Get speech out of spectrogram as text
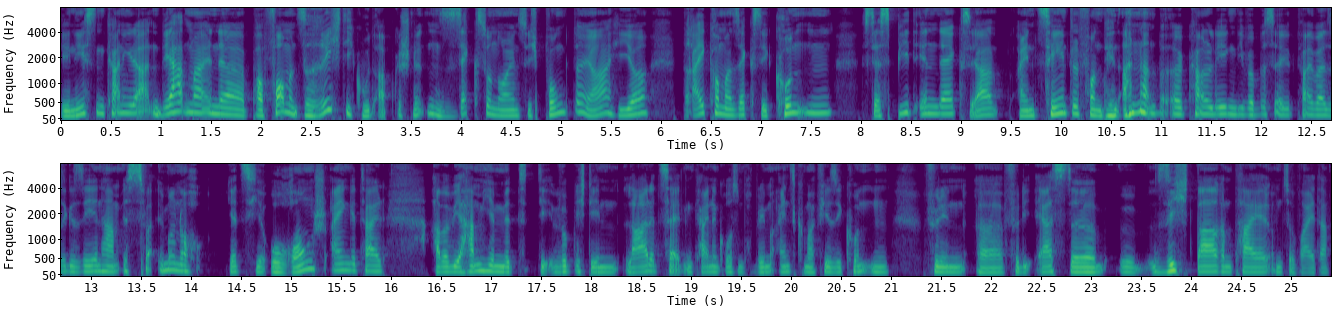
den nächsten Kandidaten. Der hat mal in der Performance richtig gut abgeschnitten. 96 Punkte, ja, hier 3,6 Sekunden ist der Speed Index, ja, ein Zehntel von den anderen äh, Kollegen, die wir bisher teilweise gesehen haben, ist zwar immer noch jetzt hier orange eingeteilt, aber wir haben hier mit wirklich den Ladezeiten keine großen Probleme. 1,4 Sekunden für den äh, für die erste äh, sichtbaren Teil und so weiter.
